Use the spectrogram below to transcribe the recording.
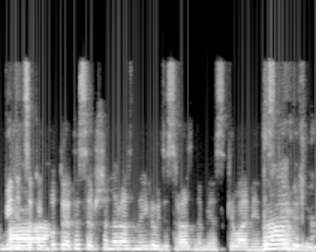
Видится, а... как будто это совершенно разные люди с разными скиллами и. Правильно,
